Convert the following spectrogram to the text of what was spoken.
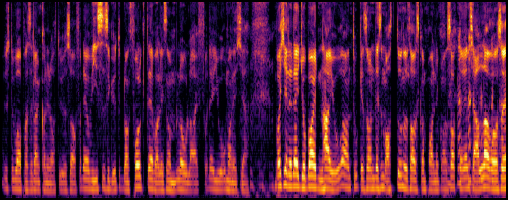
hvis du var presidentkandidat i USA. For det å vise seg ute blant folk, det var liksom low life, og det gjorde man ikke. Var ikke det det Joe Biden her gjorde? Han tok en sånn liksom 1800-tallskampanje hvor han satt der i en kjeller, og så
